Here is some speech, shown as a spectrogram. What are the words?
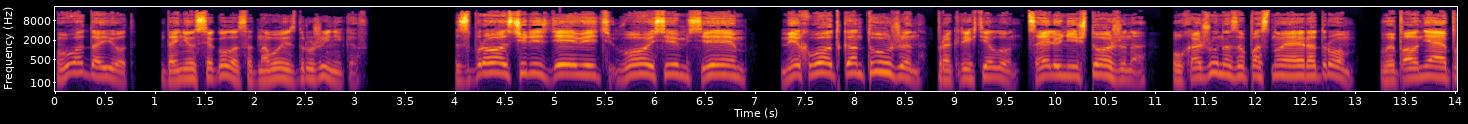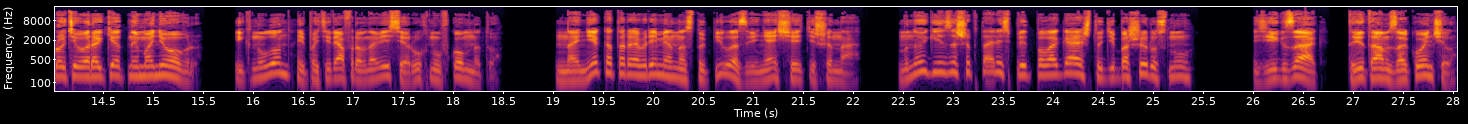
«Вот дает!» — донесся голос одного из дружинников. «Сброс через девять, восемь, семь! Мехвод контужен!» — прокряхтел он. «Цель уничтожена! Ухожу на запасной аэродром! «Выполняя противоракетный маневр!» Икнул он и, потеряв равновесие, рухнул в комнату. На некоторое время наступила звенящая тишина. Многие зашептались, предполагая, что дебошир уснул. «Зигзаг, ты там закончил?»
